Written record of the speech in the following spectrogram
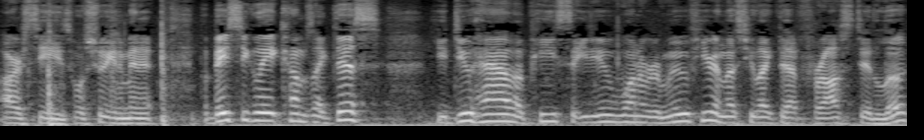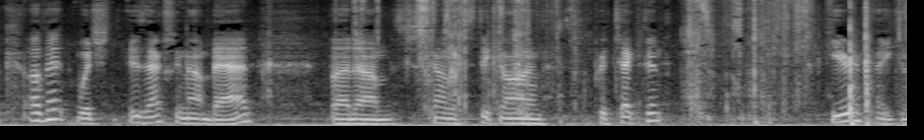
RCs. We'll show you in a minute. But basically it comes like this. You do have a piece that you do want to remove here unless you like that frosted look of it, which is actually not bad. But um, it's just kind of a stick-on protectant here that you can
